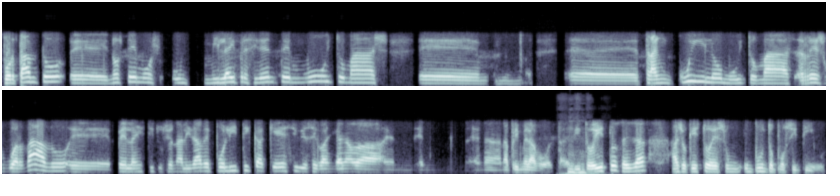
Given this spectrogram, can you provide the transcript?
Portanto, eh, nós temos um Milei presidente muito mais eh, tranquilo, muito mais resguardado eh, pela institucionalidade política que se hubiese ganhado em, em na, primeira volta. Dito isto, seja, acho que isto é un, un punto positivo.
